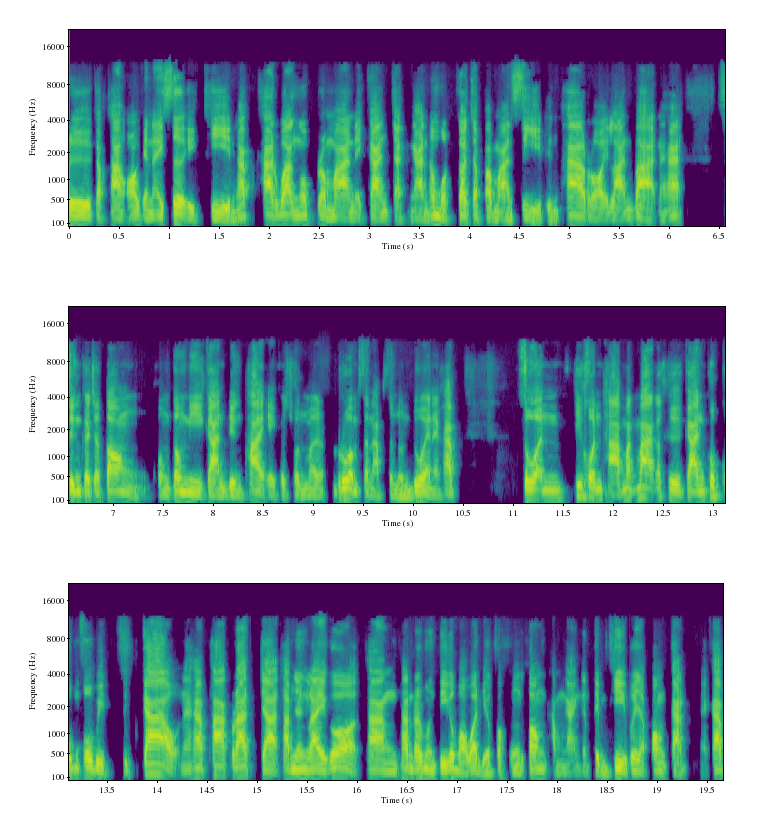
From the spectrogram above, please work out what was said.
รือกับทาง organizer อีกทีนะครับ คาดว่างบประมาณในการจัดงานทั้งหมดก็จะประมาณ 4-500 ล้านบาทนะฮะซึ่งก็จะต้องคงต้องมีการดึงภาคเอกชนมาร่วมสนับสนุนด้วยนะครับ ส่วนที่คนถามมากๆก็คือการควบคุมโควิด -19 นะครับภาครัฐจะทำอย่างไรก็ทางท่านรัฐมนตรีก็บอกว่าเดี๋ยวก็คงต้องทำงานกันเต็มที่เพื่อจะป้องกันนะครับ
